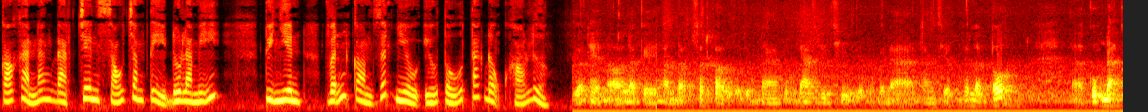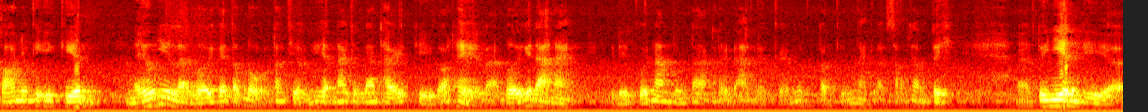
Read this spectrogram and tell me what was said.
có khả năng đạt trên 600 tỷ đô la Mỹ. Tuy nhiên, vẫn còn rất nhiều yếu tố tác động khó lường. Có thể nói là cái hoạt động xuất khẩu của chúng ta cũng đang duy trì được một cái đà tăng trưởng rất là tốt. À, cũng đã có những cái ý kiến nếu như là với cái tốc độ tăng trưởng như hiện nay chúng ta thấy thì có thể là với cái đà này thì đến cuối năm chúng ta có thể đạt được cái mức tổng kim ngạch là 600 tỷ. À, tuy nhiên thì à,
